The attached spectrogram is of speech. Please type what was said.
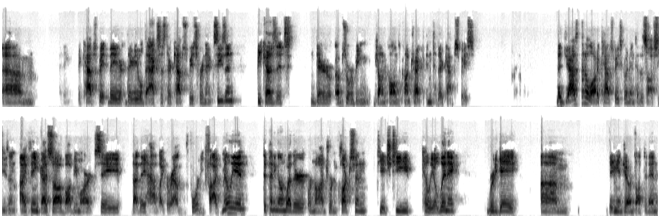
um, the cap space they're they're able to access their cap space for next season because it's they're absorbing John Collins' contract into their cap space. The Jazz had a lot of cap space going into this offseason. I think I saw Bobby Mark say that they have like around 45 million, depending on whether or not Jordan Clarkson, THT, Kelly Olynyk, Rudy Gay, um, Damian Jones opted in,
